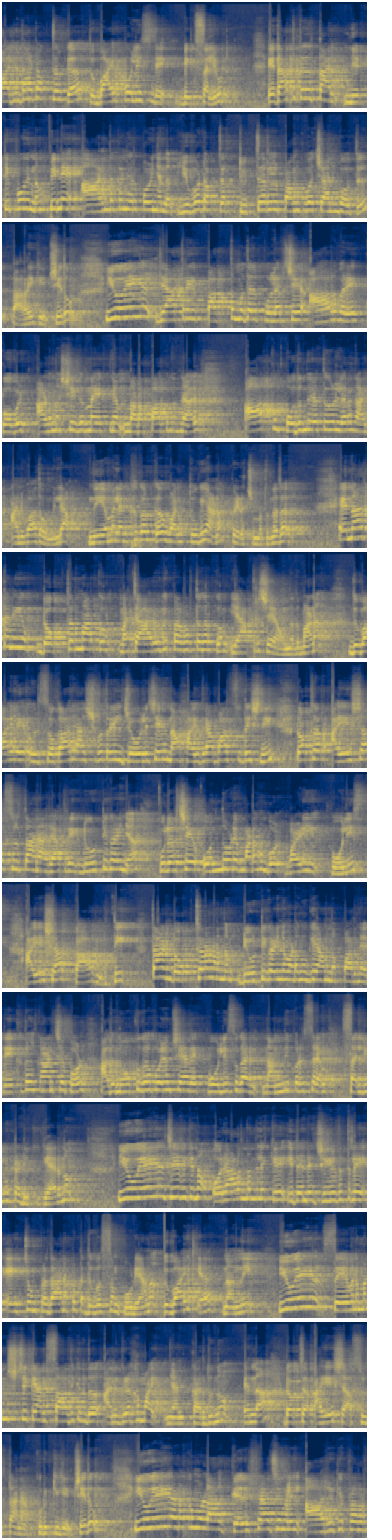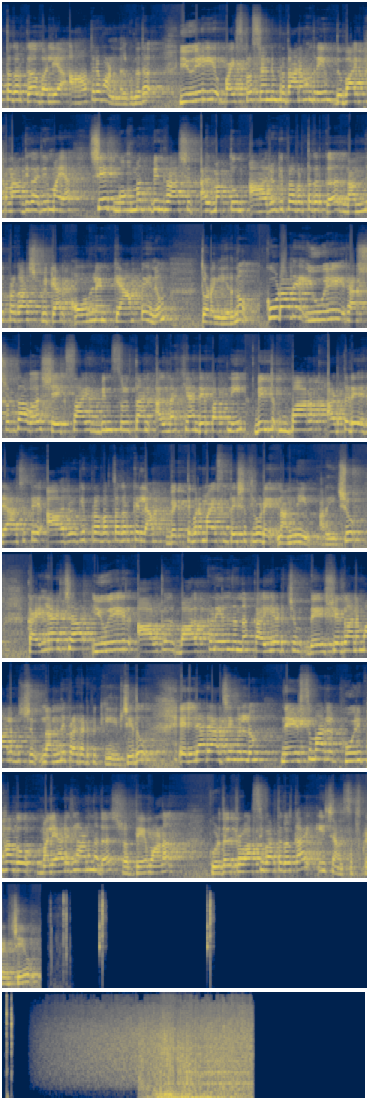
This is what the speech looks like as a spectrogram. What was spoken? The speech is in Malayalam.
വനിതാ ഡോക്ടർക്ക് ദുബായ് പോലീസിന്റെ ബിഗ് സല്യൂട്ട് യഥാർത്ഥത്തിൽ താൻ ഞെട്ടിപ്പോയെന്നും പിന്നെ ആനന്ദക്കണ്ണീർ പൊഴിഞ്ഞെന്നും യുവ ഡോക്ടർ ട്വിറ്ററിൽ പങ്കുവച്ച അനുഭവത്തിൽ പറയുകയും ചെയ്തു. യു എയിൽ രാത്രി പത്ത് മുതൽ പുലർച്ചെ ആറ് വരെ കോവിഡ് അണുനശീകരണ യജ്ഞം നടപ്പാക്കുന്നതിനാൽ ആർക്കും പൊതുനിരത്തുകളിൽ ഇറങ്ങാൻ അനുവാദവുമില്ല. നിയമലംഘകർക്ക് വൻ തുകയാണ് പിഴ ചുമത്തുന്നത് എന്നാൽ തന്നെയും ഡോക്ടർമാർക്കും മറ്റാരോഗ്യ പ്രവർത്തകർക്കും യാത്ര ചെയ്യാവുന്നതുമാണ്. ദുബായിലെ ഒരു സ്വകാര്യ ആശുപത്രിയിൽ ജോലി ചെയ്യുന്ന ഹൈദരാബാദ് സ്വദേശിനി ഡോക്ടർ അയേഷ സുൽത്താന രാത്രി ഡ്യൂട്ടി കഴിഞ്ഞ് പുലർച്ചെ ഒന്നോടെ മടങ്ങുമ്പോൾ വഴിയിൽ പോലീസ് അയേഷ കാർ നിർത്തി. താൻ ഡോക്ടറാണെന്നും ഡ്യൂട്ടി കഴിഞ്ഞ് മടങ്ങുകയാണെന്നും പറഞ്ഞ് രേഖകൾ കാണിച്ചപ്പോൾ അത് നോക്കുക പോലും ചെയ്യാതെ പോലീസുകാരൻ നന്ദി പുരസ്സരം സല്യൂട്ട് അടിക്കുകയായിരുന്നു. യു എയിൽ ജീവിക്കുന്ന ഒരാളെന്ന നിലയ്ക്ക് ഇതെന്റെ ജീവിതത്തിലെ ഏറ്റവും പ്രധാനപ്പെട്ട ദിവസം കൂടിയാണ്. ദുബായിക്ക് നന്ദി. യു എയിൽ സേവനമനുഷ്ഠിക്കാൻ സാധിക്കുന്നത് അനുഗ്രഹമായി ഞാൻ കരുതുന്നു എന്ന് ഡോക്ടർ അയേഷ സുൽത്താന കുറിക്കുകയും ചെയ്തു. യു എ അടക്കമുള്ള ഗൾഫ് രാജ്യങ്ങളിൽ ആരോഗ്യ പ്രവർത്തകർക്ക് വലിയ ആദരവാണ് നൽകുന്നത്. യു എ വൈസ് പ്രസിഡന്റും പ്രധാനമന്ത്രിയും Dubai ഭരണാധികാരിയുമായ Sheikh Mohammed bin Rashid Al Maktoum ആരോഗ്യ പ്രവർത്തകർക്ക് നന്ദി പ്രകാശിപ്പിക്കാൻ ഓൺലൈൻ ക്യാമ്പയിനും തുടങ്ങിയിരുന്നു. കൂടാതെ യു എ രാഷ്ട്രപിതാവ് Sheikh Zayed bin Sultan Al നഹ്യാന്റെ പത്നി ബിൻ മുബാറക് അടുത്തിടെ രാജ്യത്തെ ആരോഗ്യ പ്രവർത്തകർക്കെല്ലാം വ്യക്തിപരമായ സന്ദേശത്തിലൂടെ നന്ദിയും അറിയിച്ചു. കഴിഞ്ഞ ആഴ്ച യു എയിൽ ആളുകൾ ബാൽക്കണിയിൽ നിന്ന് കൈയടിച്ചും ദേശീയഗാനം ആലപിച്ചും നന്ദി പ്രകടിപ്പിക്കുകയും ചെയ്തു. എല്ലാ രാജ്യങ്ങളിലും നേഴ്സുമാരിൽ ഭൂരിഭാഗവും മലയാളികളാണെന്നത് ശ്രദ്ധേയമാണ്. കൂടുതൽ പ്രവാസി വാർത്തകൾക്കായി ഈ ചാനൽ സബ്സ്ക്രൈബ് ചെയ്യൂ.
